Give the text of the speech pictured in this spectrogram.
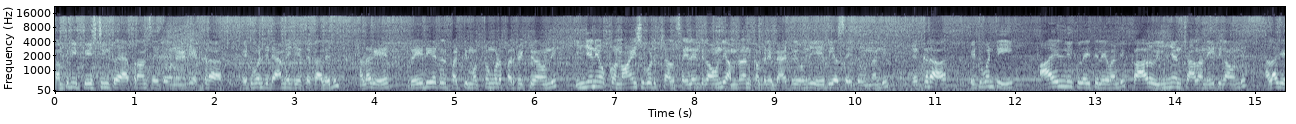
కంపెనీ పేస్టింగ్తో యాప్రాన్స్ అయితే ఉన్నాయండి. ఎక్కడ ఎటువంటి డ్యామేజ్ అయితే కాలేదు. అలాగే రేడియేటర్ పట్టి మొత్తం కూడా పర్ఫెక్ట్గా ఉంది. ఇంజన్ యొక్క నాయిస్ కూడా చాలా సైలెంట్గా ఉంది. అమ్రాన్ కంపెనీ బ్యాటరీ ఉంది. ఏబిఎస్ అయితే ఉందండి. ఎక్కడ ఎటువంటి ఆయిల్ లీకులు అయితే లేవండి. కారు ఇంజన్ చాలా నీట్గా ఉంది. అలాగే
